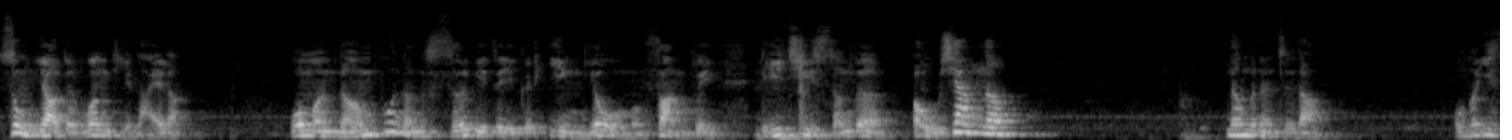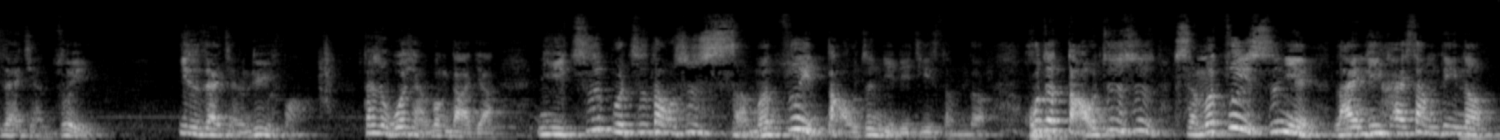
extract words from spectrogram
重要的问题来了，我们能不能识别这一个引诱我们犯罪、离弃神的偶像呢？能不能知道？我们一直在讲罪，一直在讲律法，但是我想问大家：你知不知道是什么罪导致你离弃神的，或者导致是什么罪使你来离开上帝呢？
